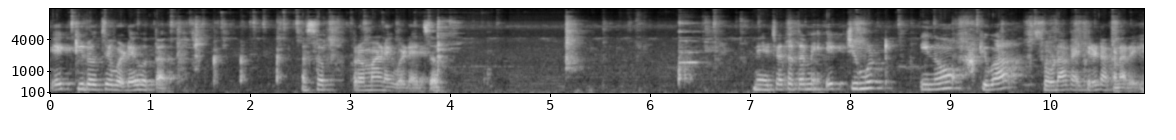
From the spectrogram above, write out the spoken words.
एक किलोचे वडे होतात. असं प्रमाण आहे वड्याचं. आणि याच्यात आता मी एक चिमूट इनो किंवा सोडा काहीतरी टाकणार आहे.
